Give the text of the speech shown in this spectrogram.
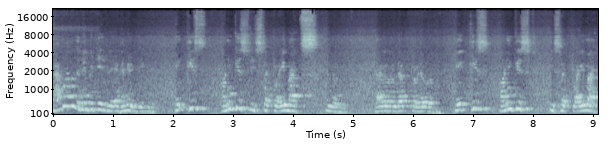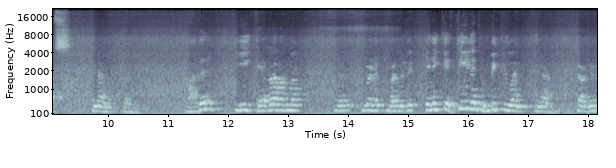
രാമാണ് ഇതിനെപ്പറ്റി ഒരു ലേഖനം എഴുതിയിരിക്കുന്നത് a kiss unkissed is the climax എന്നാണ് രാഘവന്റെ പ്രയോഗം. A kiss unkissed is the climax എന്നാണ് പറയുന്നത് അത് ഈ കേരളവർമ്മ ഇവിടെ പറഞ്ഞിട്ട് എനിക്ക് എത്തിയില്ല ചുംബിക്കുവാൻ എന്നാണ് തർജമ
